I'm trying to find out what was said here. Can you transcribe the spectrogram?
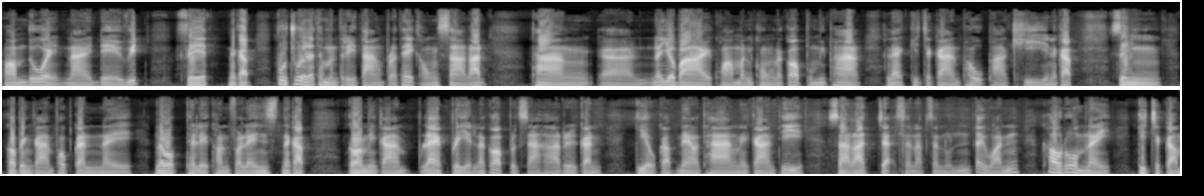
พร้อมด้วยนายเดวิดเฟสนะครับผู้ช่วยรัฐมนตรีต่างประเทศของสหรัฐ ทางนโยบายความมั่นคง และก็ภูมิภาค และกิจการพหุภาคีนะครับ ซึ่งก็เป็นการพบกันในระบบ teleconference นะครับ ก็มีการแลกเปลี่ยน แล้วก็ปรึกษาหารือกันเกี่ยวกับแนวทางในการที่สหรัฐจะสนับสนุนไต้หวันเข้าร่วมในกิจกรรม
